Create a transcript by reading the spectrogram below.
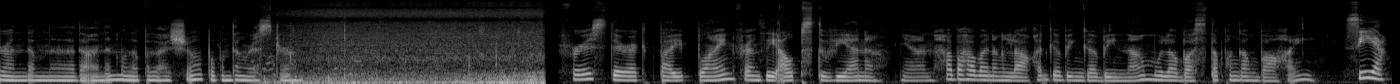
Random na nadaanan mula palasyo papuntang restaurant. First direct pipeline from the Alps to Vienna. Yan, haba-haba ng lakad gabing-gabi na mula bus stop hanggang bahay. See ya!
